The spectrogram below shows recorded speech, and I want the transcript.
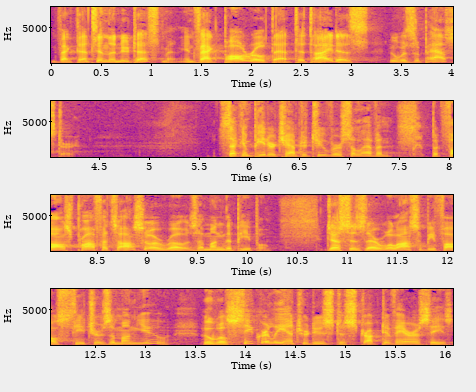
In fact, that's in the New Testament. In fact, Paul wrote that to Titus, who was a pastor. 2 Peter chapter 2 verse 11. But false prophets also arose among the people, just as there will also be false teachers among you who will secretly introduce destructive heresies,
